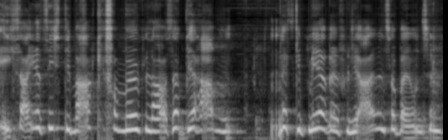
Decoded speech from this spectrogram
ich sage jetzt nicht die Marke vom Möbelhaus, aber wir haben, es gibt mehrere Filialen so bei uns im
